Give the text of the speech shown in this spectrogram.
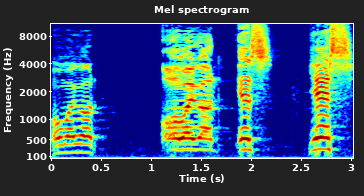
Oh my god. Oh my god. Yes. Yes.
